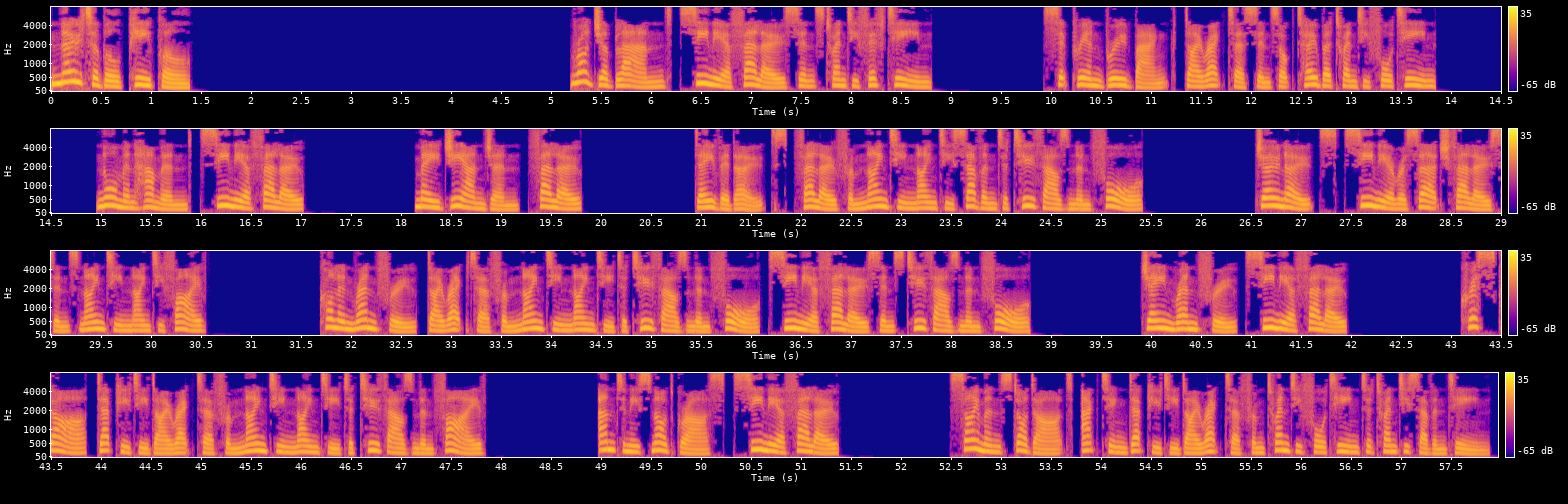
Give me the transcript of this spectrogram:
Notable people Roger Bland, Senior Fellow since 2015 Cyprian Broodbank, Director since October 2014 Norman Hammond, Senior Fellow. Mei Jianjun, Fellow. David Oates, Fellow from 1997 to 2004 Joan Oates, Senior Research Fellow since 1995 Colin Renfrew, Director from 1990 to 2004, Senior Fellow since 2004 Jane Renfrew, Senior Fellow. Chris Scarre, Deputy Director from 1990 to 2005 Anthony Snodgrass, Senior Fellow. Simon Stoddart, Acting Deputy Director from 2014 to 2017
